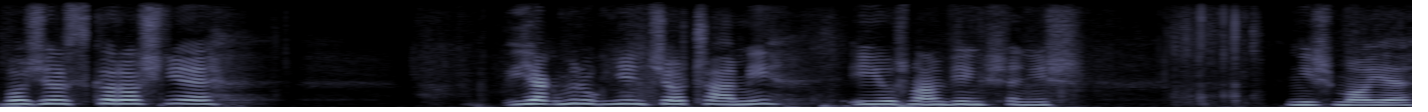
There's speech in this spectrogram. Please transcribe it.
bo zielsko rośnie jak mrugnięcie oczami i już mam większe niż, niż moje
